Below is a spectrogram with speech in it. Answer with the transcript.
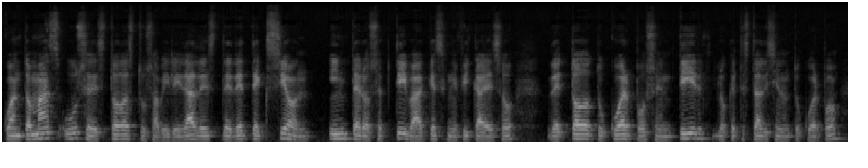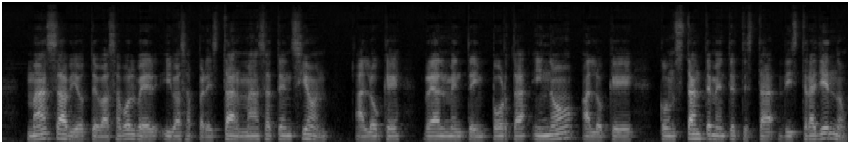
Cuanto más uses todas tus habilidades de detección interoceptiva, ¿qué significa eso? De todo tu cuerpo, sentir lo que te está diciendo tu cuerpo, más sabio te vas a volver y vas a prestar más atención a lo que realmente importa y no a lo que constantemente te está distrayendo.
